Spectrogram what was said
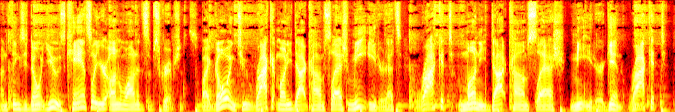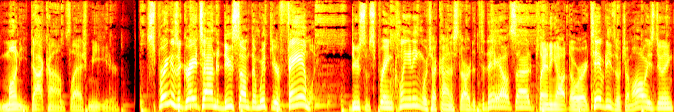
on things you don't use. Cancel your unwanted subscriptions by going to rocketmoney.com slash meat eater. That's rocketmoney.com slash meat eater. Again, rocketmoney.com slash meat eater. Spring is a great time to do something with your family. Do some spring cleaning, which I kind of started today outside, planning outdoor activities, which I'm always doing,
